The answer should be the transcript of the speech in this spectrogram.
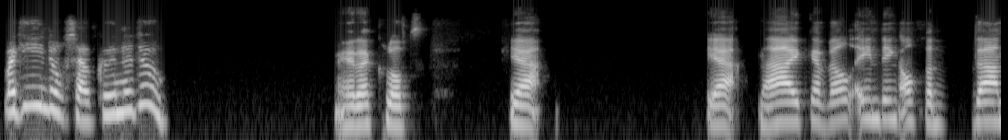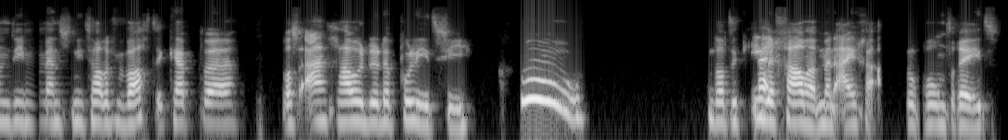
maar die je nog zou kunnen doen. Ja, dat klopt. Ja. Ja, nou, ik heb wel één ding al gedaan die mensen niet hadden verwacht. Ik heb, eh, was aangehouden door de politie. Woe! Omdat ik illegaal met mijn eigen auto rondreed.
